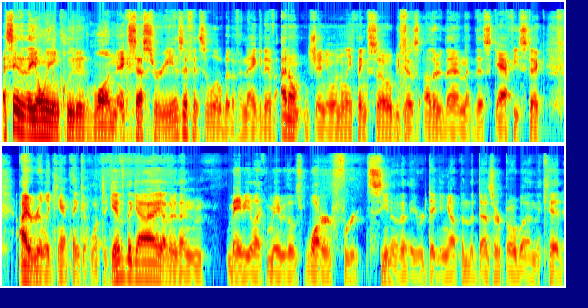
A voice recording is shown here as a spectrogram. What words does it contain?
I say that they only included one accessory as if it's a little bit of a negative. I don't genuinely think so, because other than this gaffi stick, I really can't think of what to give the guy other than maybe like maybe those water fruits, you know, that they were digging up in the desert, Boba and the kid.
